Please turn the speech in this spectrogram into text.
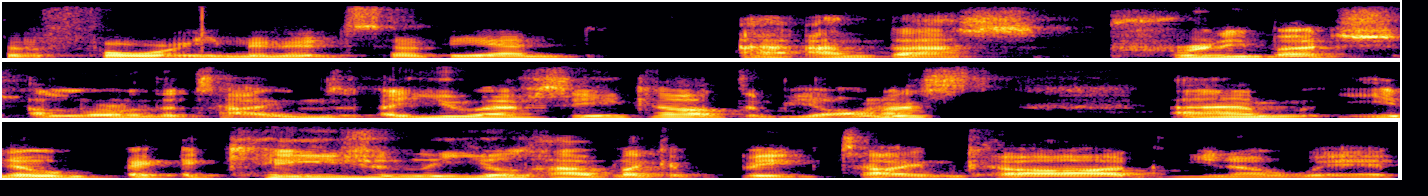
the 40 minutes at the end. And that's pretty much a lot of the times a UFC card, to be honest. Um, you know, occasionally you'll have like a big time card, you know, where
